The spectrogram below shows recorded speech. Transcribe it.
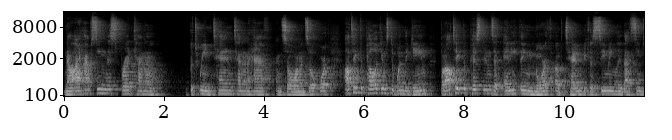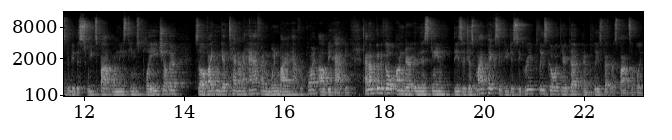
Now, I have seen this spread kind of between 10, 10 and a half, and so on and so forth. I'll take the Pelicans to win the game, but I'll take the Pistons at anything north of 10 because seemingly that seems to be the sweet spot when these teams play each other. So if I can get 10 and a half and win by a half a point, I'll be happy. And I'm going to go under in this game. These are just my picks. If you disagree, please go with your gut and please bet responsibly.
